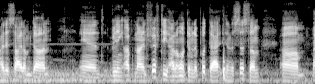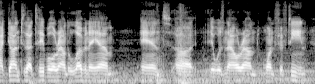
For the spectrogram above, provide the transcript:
I decide i'm done and being up 950 i don't want them to put that in the system. Um, i'd gotten to that table around 11 a.m and uh, it was now around 115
